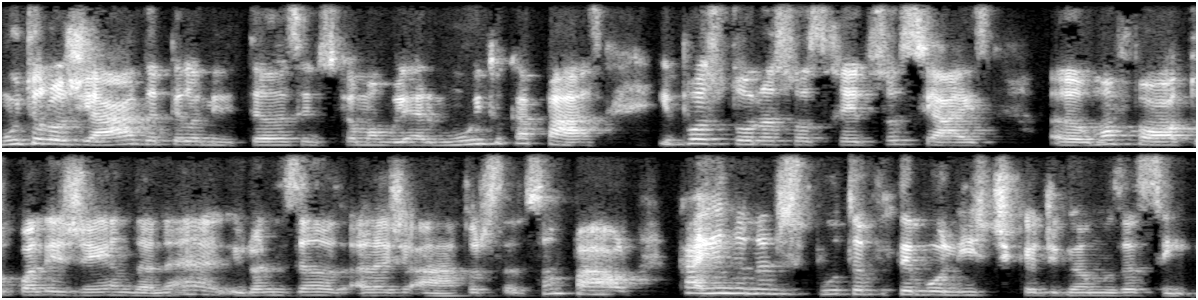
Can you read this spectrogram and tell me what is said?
muito elogiada pela militância, diz que é uma mulher muito capaz e postou nas suas redes sociais uma foto com a legenda, né, ironizando a, a torcida de São Paulo, caindo na disputa futebolística, digamos assim.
